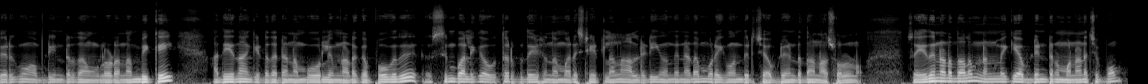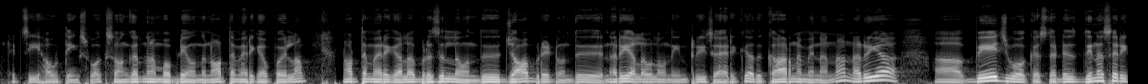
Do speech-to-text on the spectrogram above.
பெருகும் அப்படின்றது அவங்களோட நம்பிக்கை. அதே தான் கிட்டத்தட்ட நம்ம ஊர்லேயும் நடக்க போகுது. சிம்பாலிக்காக உத்தரப்பிரதேஷ் அந்த மாதிரி ஸ்டேட்லலாம் ஆல்ரெடி வந்து நடைமுறைக்கு வந்துருச்சு அப்படின்ட்டு தான் நான் சொல்லணும். ஸோ எது நடந்தாலும் நன்மைக்கு அப்படின்ட்டு நம்ம நினச்சிப்போம். Let see how things work so அங்கேருந்து நம்ம அப்படியே வந்து நார்த் அமெரிக்கா போயிடலாம். நார்த் அமெரிக்காவில் பிரசிலில் வந்து ஜாப் ரேட் வந்து நிறைய அளவில் வந்து இன்க்ரீஸ் ஆகிருக்கு அது காரணம் என்னென்னா நிறையா வேஜ் ஒர்க்கர்ஸ் தட் இஸ் தினசரி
